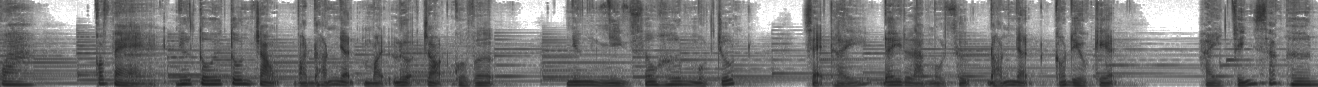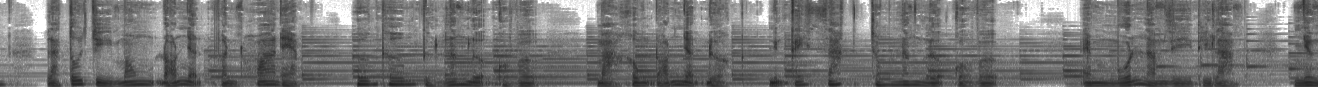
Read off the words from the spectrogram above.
qua có vẻ như tôi tôn trọng và đón nhận mọi lựa chọn của vợ. Nhưng nhìn sâu hơn một chút, sẽ thấy đây là một sự đón nhận có điều kiện. Hay chính xác hơn là tôi chỉ mong đón nhận phần hoa đẹp, hương thơm từ năng lượng của vợ, mà không đón nhận được những cái rác trong năng lượng của vợ. Em muốn làm gì thì làm, nhưng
